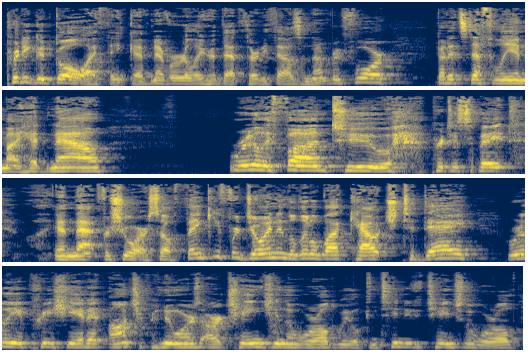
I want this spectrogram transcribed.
pretty good goal, I think. I've never really heard that 30,000 number before, but it's definitely in my head now. Really fun to participate in that for sure. So thank you for joining the Little Black Couch today. Really appreciate it. Entrepreneurs are changing the world. We will continue to change the world.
